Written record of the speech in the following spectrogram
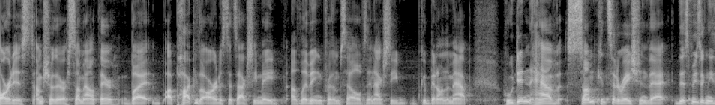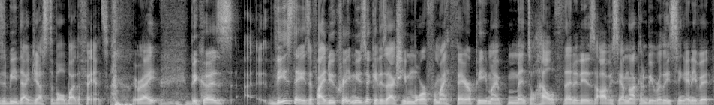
artist i'm sure there are some out there but a popular artist that's actually made a living for themselves and actually been on the map who didn't have some consideration that this music needs to be digestible by the fans right mm-hmm. because these days, if I do create music, it is actually more for my therapy, my mental health, than it is. Obviously, I'm not going to be releasing any of it.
